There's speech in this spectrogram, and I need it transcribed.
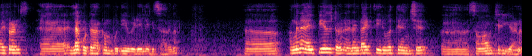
ഹായ് ഫ്രണ്ട്സ് എല്ലാ കൂട്ടുകാർക്കും പുതിയ വീഡിയോയിലേക്ക് സ്വാഗതം. അങ്ങനെ ഐ പി എൽ രണ്ടായിരത്തി ഇരുപത്തി അഞ്ച് സമാപിച്ചിരിക്കുകയാണ്.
